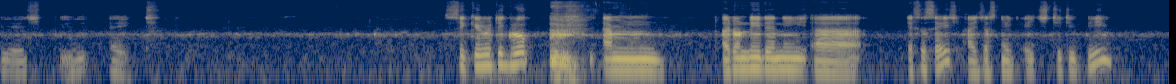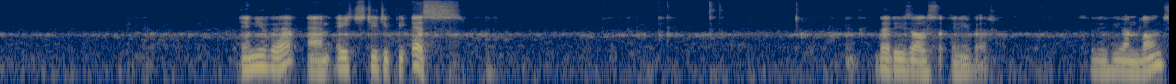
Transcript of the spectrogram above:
PHP 8. Security group, I'm, I don't need any uh, SSH, I just need HTTP anywhere and HTTPS. That is also anywhere. So if you unlaunch,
